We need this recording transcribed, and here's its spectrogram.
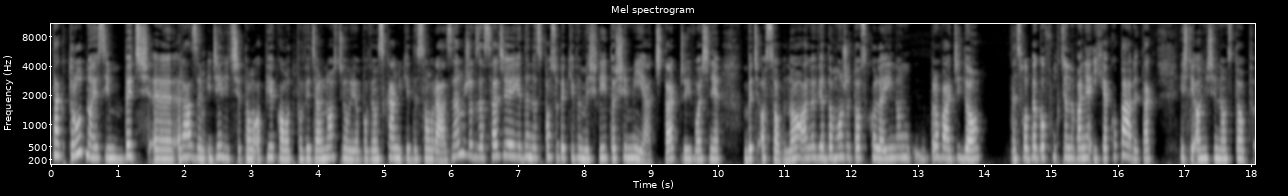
tak trudno jest im być e, razem i dzielić się tą opieką, odpowiedzialnością i obowiązkami, kiedy są razem, że w zasadzie jedyny sposób, jaki wymyślili, to się mijać, tak? Czyli właśnie być osobno, ale wiadomo, że to z kolei no, prowadzi do słabego funkcjonowania ich jako pary, tak? Jeśli oni się non-stop y,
